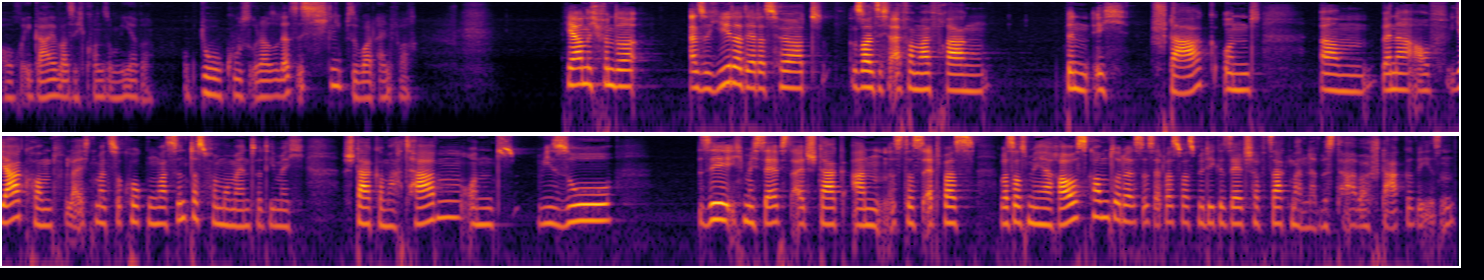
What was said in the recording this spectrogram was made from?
auch, egal was ich konsumiere. Ob Dokus oder so. Das ist, ich liebe sowas einfach. Ja, und ich finde, also jeder, der das hört, soll sich einfach mal fragen, bin ich stark? Und ähm, wenn er auf Ja kommt, vielleicht mal zu gucken, was sind das für Momente, die mich stark gemacht haben und wieso sehe ich mich selbst als stark an? Ist das etwas, was aus mir herauskommt oder ist es etwas, was mir die Gesellschaft sagt, man, da bist du aber stark gewesen?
